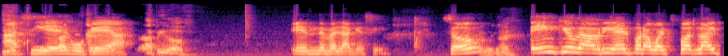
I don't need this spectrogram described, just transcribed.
así es, juquea. Rápido de verdad que sí. So, thank you, Gabriel, por Award Spotlight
